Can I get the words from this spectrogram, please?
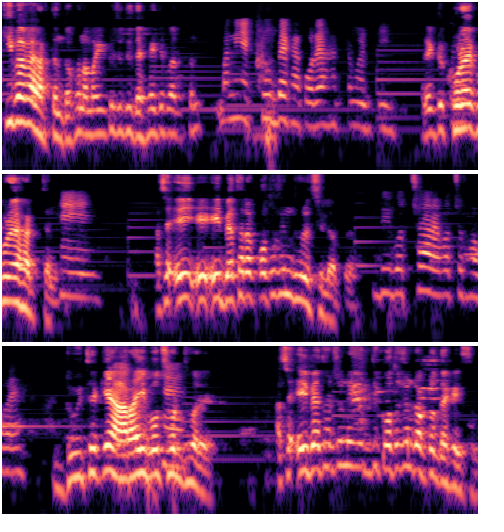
কীভাবে হাঁটতেন তখন? আমাকে একটু যদি দেখাইতে পারতেন। মানে একটু ব্যাখ্যা করে হাঁটতাম আর কি। মানে একটু খোঁড়ায় খোঁড়ায় হাঁটতেন? হ্যাঁ। আচ্ছা এই এই- ব্যথাটা কতদিন ধরে ছিল আপনার? দুই বছর আড়াই বছর হবে। দুই থেকে আড়াই বছর হ্যাঁ। ধরে। আচ্ছা এই ব্যথার জন্য এই অবধি কতজন ডক্টর দেখাইছেন?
